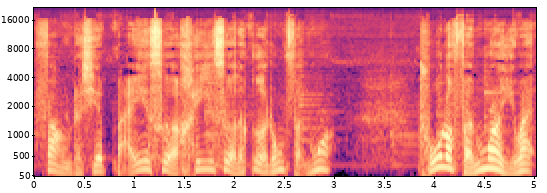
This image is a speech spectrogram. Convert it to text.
放着些白色、黑色的各种粉末，除了粉末以外，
